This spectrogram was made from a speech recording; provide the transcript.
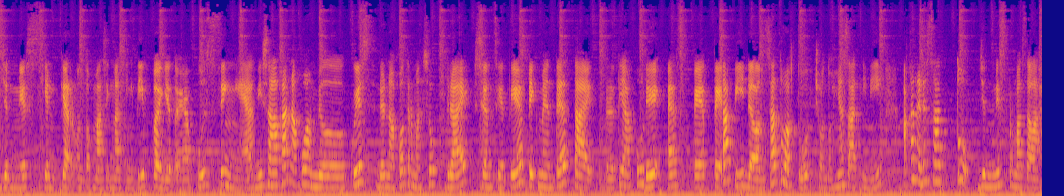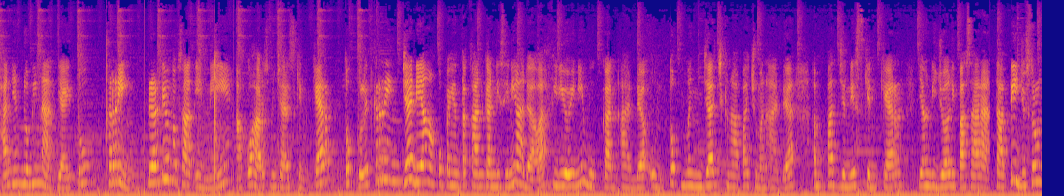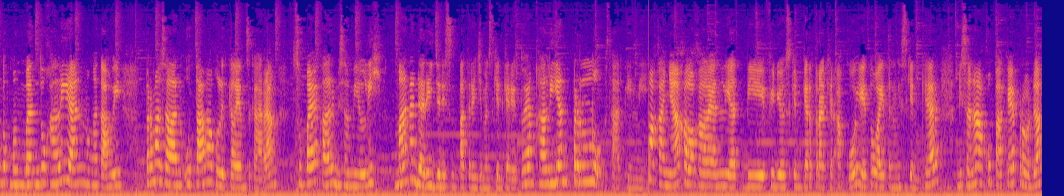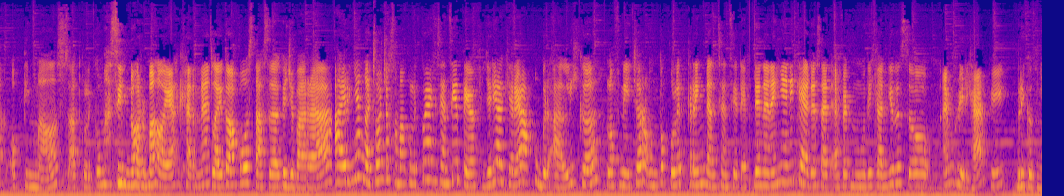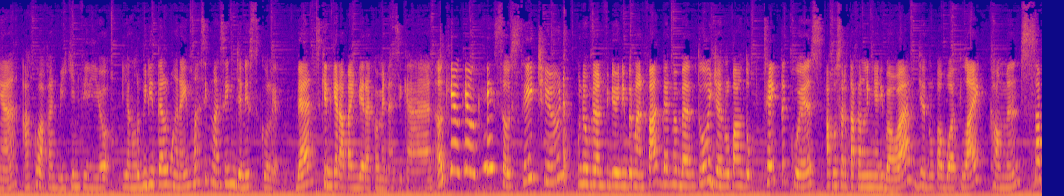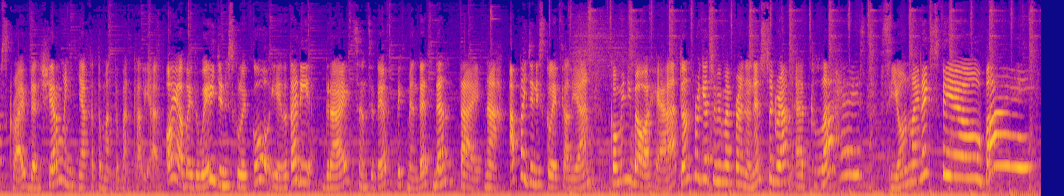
jenis skincare untuk masing-masing tipe gitu ya. Pusing ya. Misalkan aku ambil quiz dan aku termasuk dry, sensitive, pigmented type. Berarti aku DSPT. Tapi dalam satu waktu, contohnya saat ini, akan ada satu jenis permasalahan yang dominan, yaitu kering. Berarti untuk saat ini aku harus mencari skincare untuk kulit kering. Jadi yang aku pengen tekankan di sini adalah video ini bukan ada untuk menjudge kenapa cuman ada 4 jenis skincare yang dijual di pasaran, tapi justru untuk membantu kalian mengetahui permasalahan utama kulit kalian sekarang supaya kalian bisa milih mana dari jenis 4 regimen skincare itu yang kalian perlu saat ini. Makanya kalau kalian lihat di video skincare terakhir aku yaitu whitening skincare, di sana aku pakai produk optimal saat kulitku masih normal ya karena setelah itu aku stase ke Jepara. Airnya nggak cocok sama kulitku yang sensitif jadi akhirnya aku beralih ke Love Nature untuk kulit kering dan sensitif. Dan anehnya ini kayak ada side effect memutihkan gitu so I'm pretty happy. Berikutnya aku akan bikin video yang lebih detail mengenai masing-masing jenis kulit dan skincare apa yang direkomendasikan. Oke okay, oke okay, oke, okay. so stay tuned. Mudah-mudahan video ini bermanfaat dan membantu. Jangan lupa untuk take the quiz. Aku sertakan linknya di bawah. Jangan lupa buat like, comment, subscribe, dan share linknya ke teman-teman kalian. Oh ya, by the way, jenis kulitku yaitu tadi dry, sensitive, pigmented, dan tight. Nah, apa jenis kulit kalian? Komen di bawah ya. Don't forget to be my friend on Instagram at Klahes. See you on my next video. Bye!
